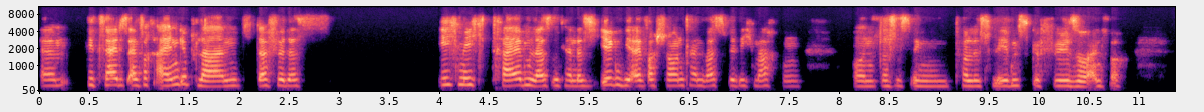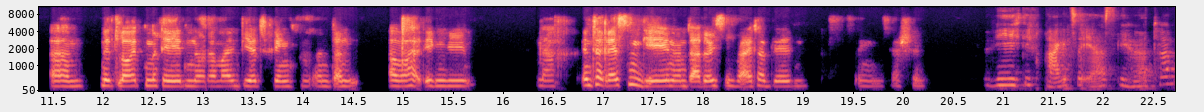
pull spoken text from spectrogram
ähm, die Zeit ist einfach eingeplant dafür, dass ich mich treiben lassen kann, dass ich irgendwie einfach schauen kann, was will ich machen. Und das ist ein tolles Lebensgefühl, so einfach ähm, mit Leuten reden oder mal ein Bier trinken und dann aber halt irgendwie nach Interessen gehen und dadurch sich weiterbilden. Das ist irgendwie sehr schön. Wie ich die Frage zuerst gehört habe,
